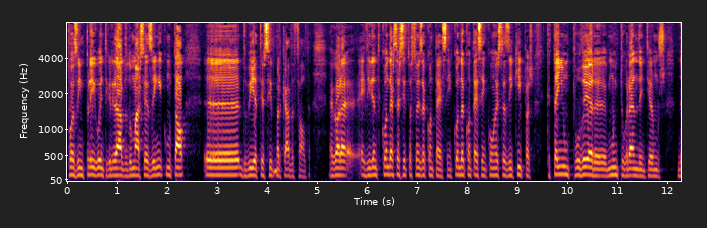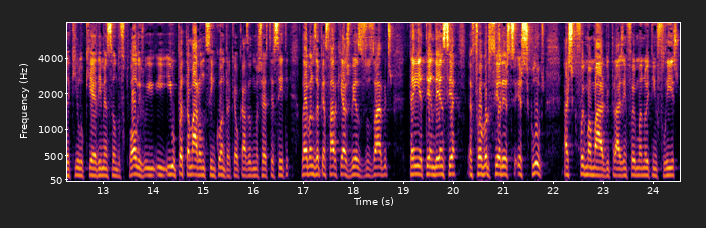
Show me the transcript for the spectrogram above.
pôs em perigo a integridade do Marchezinho e, como tal, uh, devia ter sido marcada falta. Agora, é evidente que quando estas situações acontecem, quando acontecem com estas equipas que têm um poder eh, muito grande em termos daquilo que é a dimensão do futebol e, e, e o patamar onde se encontra, que é o caso do Manchester City, leva-nos a pensar que às vezes os árbitros têm a tendência a favorecer estes, estes clubes. Acho que foi uma má arbitragem, foi uma noite infeliz,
